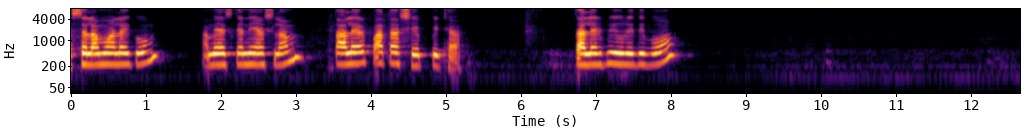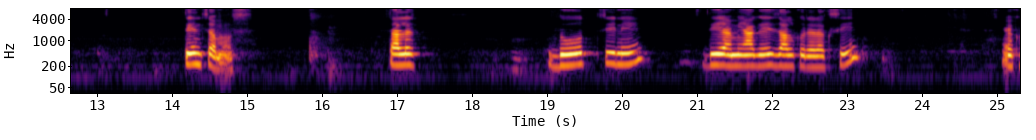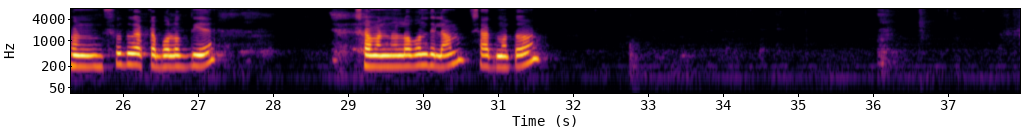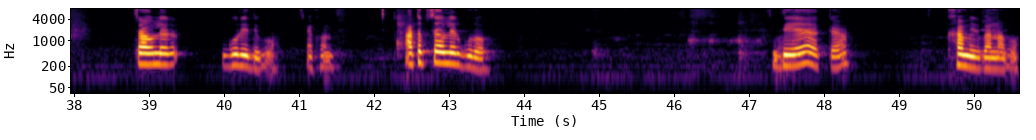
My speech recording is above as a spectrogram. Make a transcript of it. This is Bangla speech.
আসসালামু আলাইকুম। আমি আজকে নিয়ে আসলাম তালের পাতা শেপ পিঠা। তালের পিউরি দিব। তিন চামচ। তালের দুধ, চিনি দিয়ে আমি আগেই জাল করে রাখছি। এখন শুধু একটা বলক দিয়ে সামান্য লবণ দিলাম, স্বাদ মতো। চাউলের গুঁড়ি দিব এখন। আতপ চাউলের গুঁড়ো। দিয়ে একটা খামির বানাবো।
